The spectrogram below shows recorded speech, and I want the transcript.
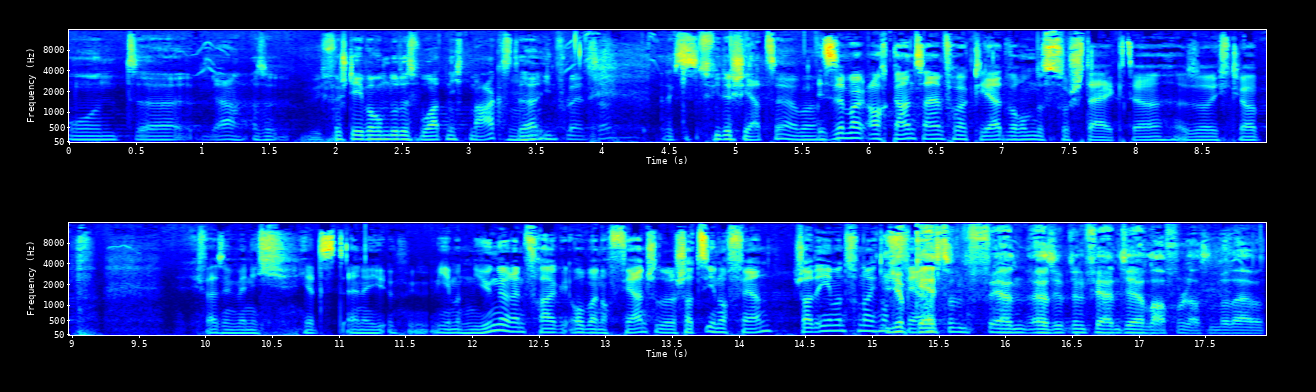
Und äh, ja, also ich verstehe, warum du das Wort nicht magst, ja, Influencer. Da gibt es viele Scherze, aber Es ist aber auch ganz einfach erklärt, warum das so steigt. Ja. Also ich glaube, ich weiß nicht, wenn ich jetzt eine, jemanden Jüngeren frage, ob er noch fernschaut oder schaut ihr noch fern? Schaut jemand von euch noch ich habe fern? gestern Fern, also ich hab den Fernseher laufen lassen. Weil er,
